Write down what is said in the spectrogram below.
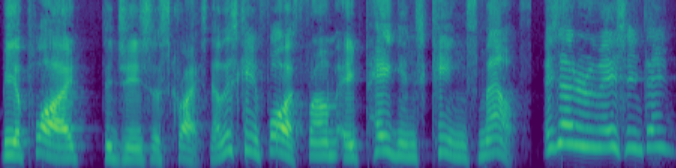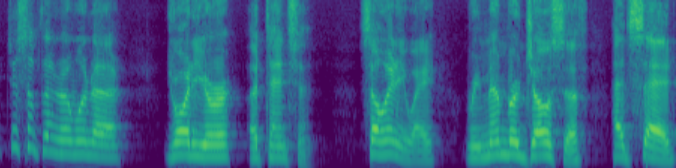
be applied to Jesus Christ. Now, this came forth from a pagan's king's mouth. Isn't that an amazing thing? Just something that I want to draw to your attention. So, anyway, remember Joseph had said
